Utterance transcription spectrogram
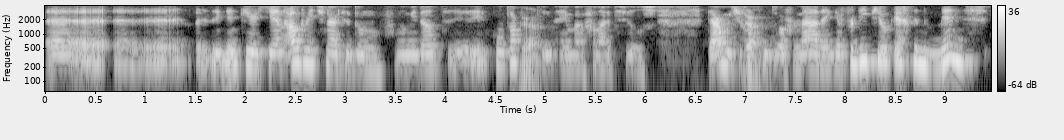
uh, uh, een keertje een outreach naar te doen. Hoe noem je dat? Contact ja. op te nemen vanuit sales. Daar moet je gewoon ja. goed over nadenken. Verdiep je ook echt in de mens.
